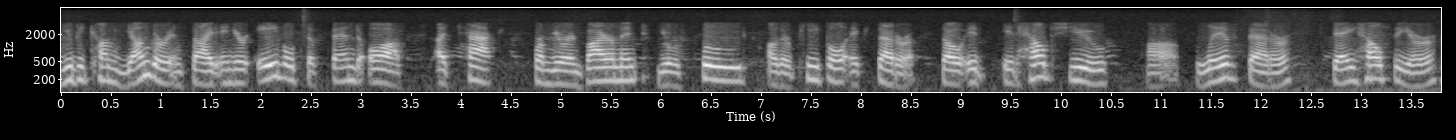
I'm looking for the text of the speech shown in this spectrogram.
You become younger inside and you're able to fend off attacks from your environment, your food, other people, etc. So it, it helps you uh, live better, stay healthier,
